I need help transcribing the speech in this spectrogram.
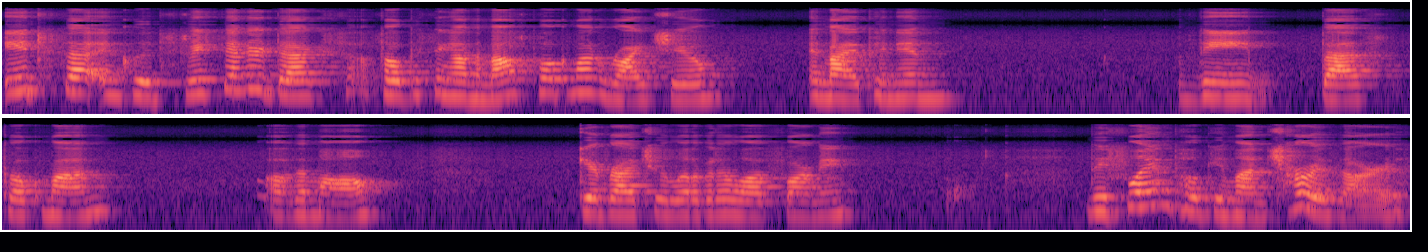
Each set includes three standard decks focusing on the mouse Pokemon Raichu, in my opinion, the best Pokemon of them all. Give Raichu a little bit of love for me. The flame Pokemon Charizard,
